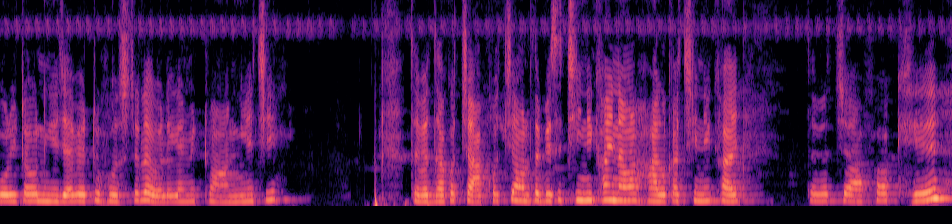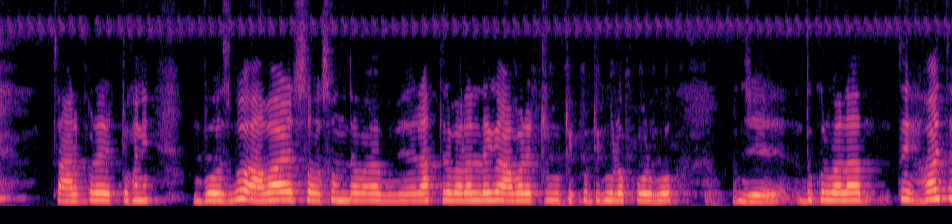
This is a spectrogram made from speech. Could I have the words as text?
বড়িটাও নিয়ে যাবে একটু হোস্টেলে ওই লেগে আমি একটু আনিয়েছি। তো এবার দেখো চা করছি, আমরা তো বেশি চিনি খাই না, আমার হালকা চিনি খাই। তো এবার চা ফা খেয়ে, তারপরে একটুখানি বসবো, আবার সন্ধ্যাবেলা, রাত্রেবেলার লেগে আবার একটু রুটি ফুটিগুলো করব। যে দুপুরবেলাতে হয়তো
